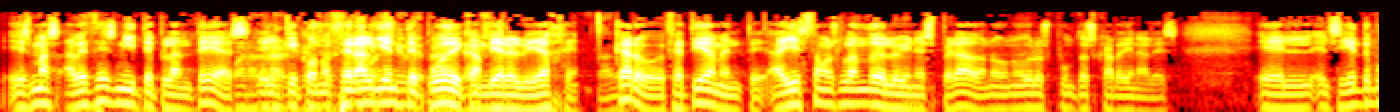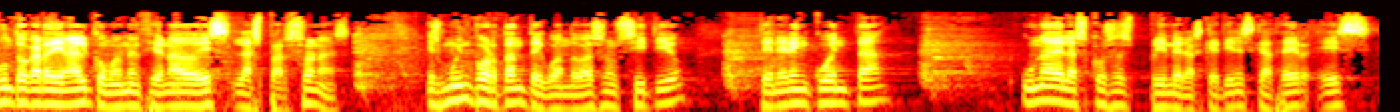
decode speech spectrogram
Es más, a veces ni te planteas. Bueno, el que conocer a alguien te puede plantearse. cambiar el viaje. Claro. Claro, efectivamente. Ahí estamos hablando de lo inesperado, ¿no? Uno de los puntos cardinales. El, el siguiente punto cardinal, como he mencionado, es las personas. Es muy importante cuando vas a un sitio tener en cuenta una de las cosas primeras que tienes que hacer es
